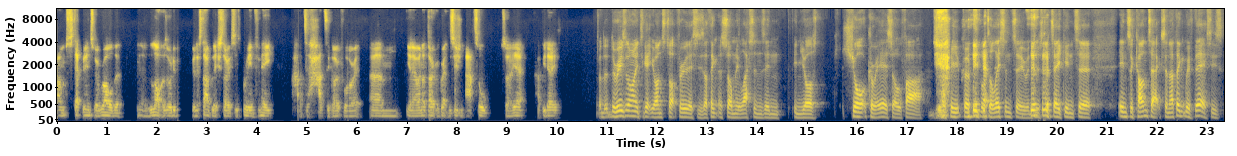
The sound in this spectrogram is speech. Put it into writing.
I'm stepping into a role that you know a lot has already been established, so it's, it's brilliant for me had to had to go for it. Um, you know, and I don't regret the decision at all. So yeah, happy days. The, the reason I wanted to get you on to talk through this is I think there's so many lessons in in your short career so far yeah. for, for, people yeah. to listen to and just to take into into context. And I think with this is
